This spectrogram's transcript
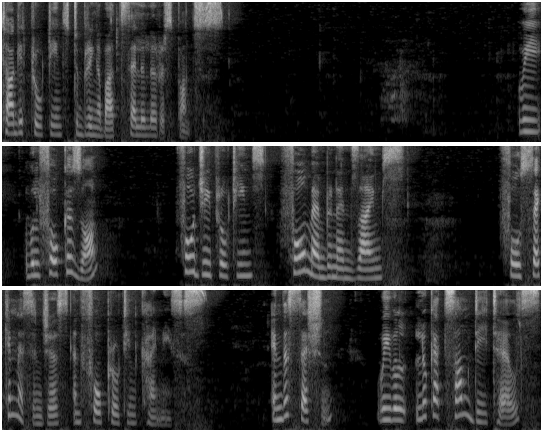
target proteins to bring about cellular responses. We will focus on 4 G proteins, 4 membrane enzymes, 4 second messengers and 4 protein kinases. In this session, we will look at some details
